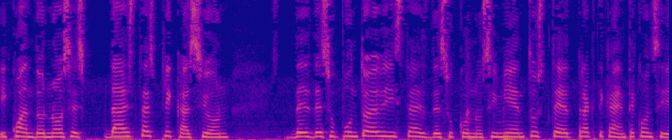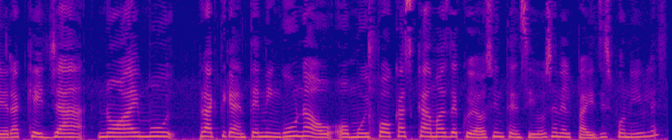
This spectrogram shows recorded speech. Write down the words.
y cuando nos da esta explicación, desde su punto de vista, desde su conocimiento, ¿usted prácticamente considera que ya no hay muy, prácticamente ninguna o, muy pocas camas de cuidados intensivos en el país disponibles?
